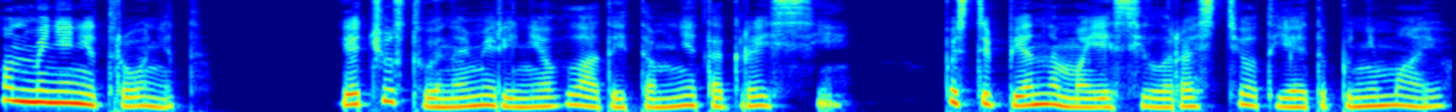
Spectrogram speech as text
«Он меня не тронет. Я чувствую намерение Влада, и там нет агрессии. Постепенно моя сила растет, я это понимаю.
